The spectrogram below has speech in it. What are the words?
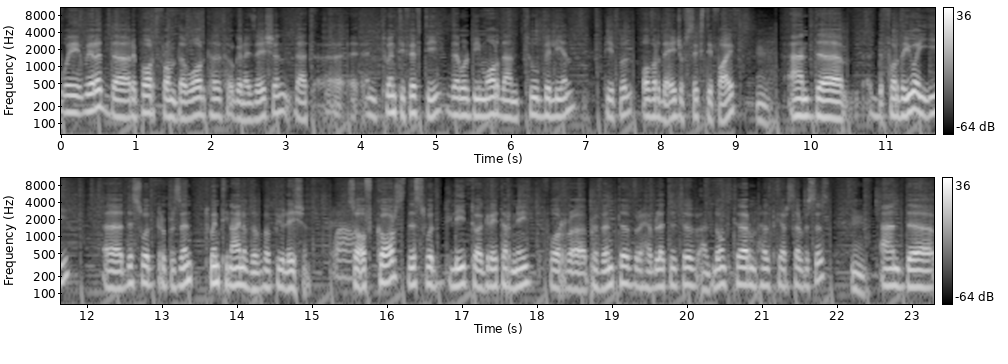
we, we read the report from the World Health Organization that uh, in 2050 there will be more than 2 billion people over the age of 65. Mm. And uh, the, for the UAE, uh, this would represent 29 of the population. Wow. So of course, this would lead to a greater need for uh, preventive, rehabilitative, and long-term healthcare services Mm. and uh,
